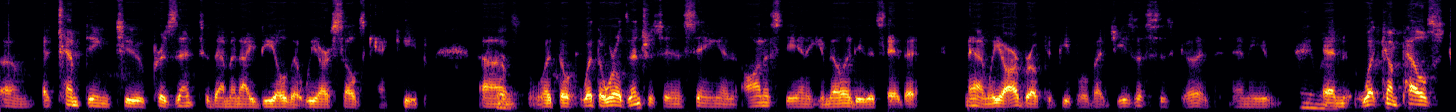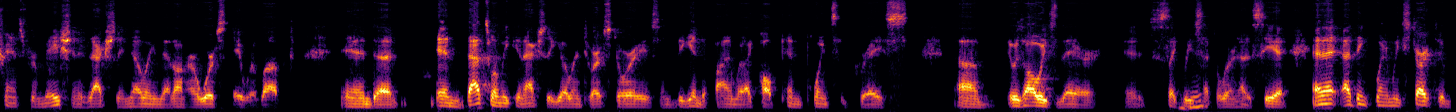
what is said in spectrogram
um, attempting to present to them an ideal that we ourselves can't keep. Um, yes. What the what the world's interested in is seeing an honesty and a humility to say that, man, we are broken people, but Jesus is good, and he Amen. and what compels transformation is actually knowing that on our worst day we're loved, and uh, and that's when we can actually go into our stories and begin to find what I call pinpoints of grace. Um, it was always there. And it's just like mm-hmm. we just mm-hmm. have to learn how to see it. And I, I think when we start to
